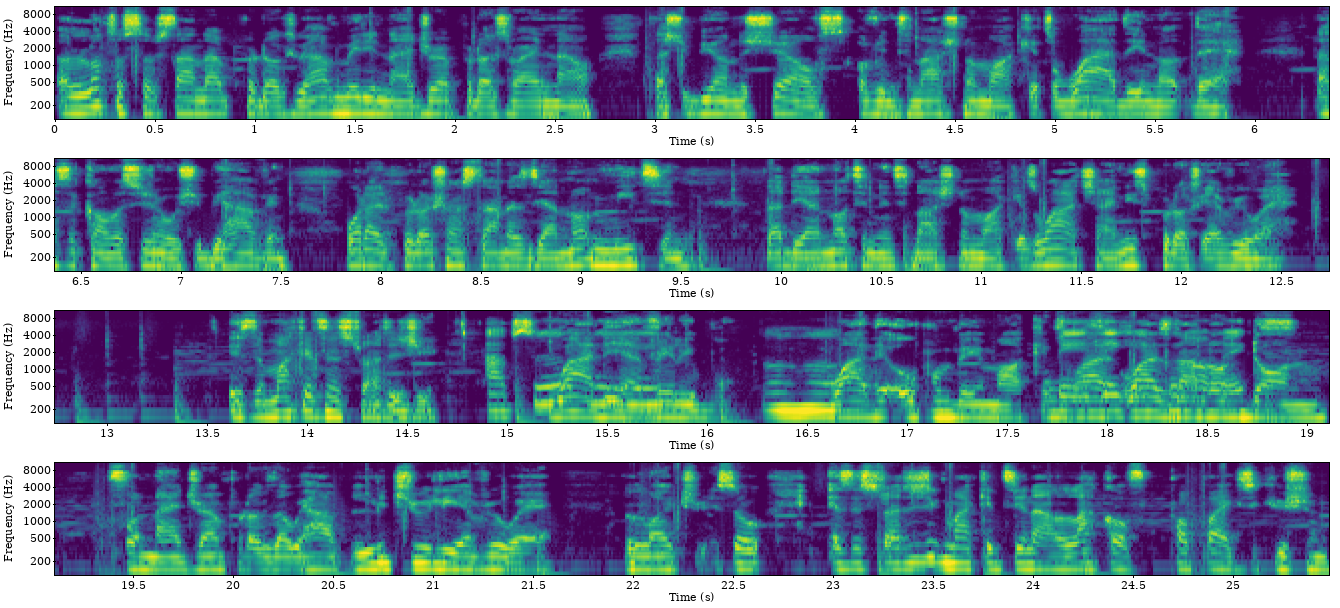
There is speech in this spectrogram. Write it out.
a lot of substandard products. We have made in Nigeria products right now that should be on the shelves of international markets. Why are they not there? That's a conversation we should be having. What are the production standards they are not meeting that they are not in international markets? Why are Chinese products everywhere? It's a marketing strategy. Absolutely. Why are they available? Why are they open bay markets? Why, why is that not done for Nigerian products that we have literally everywhere? Loitering. So it's a strategic marketing and lack of proper execution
